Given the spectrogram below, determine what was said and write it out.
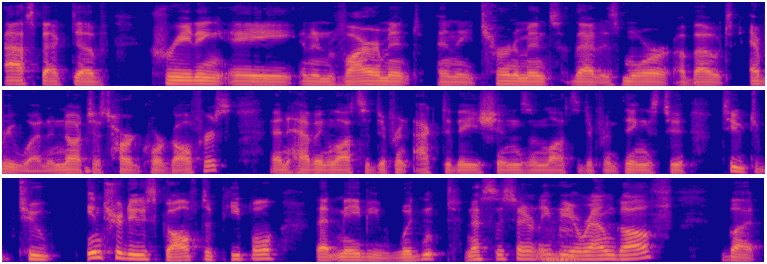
aspect of creating a an environment and a tournament that is more about everyone and not just hardcore golfers and having lots of different activations and lots of different things to to to, to introduce golf to people that maybe wouldn't necessarily mm-hmm. be around golf, but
